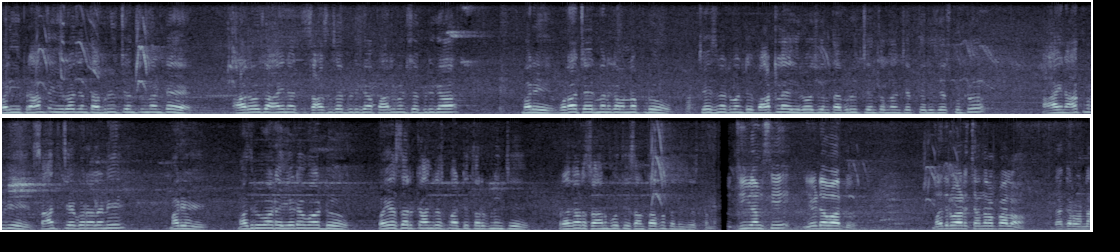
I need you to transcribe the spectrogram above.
మరి ఈ ప్రాంతం ఈరోజు ఇంత అభివృద్ధి చెందుతుందంటే ఆ రోజు ఆయన శాసనసభ్యుడిగా పార్లమెంట్ సభ్యుడిగా మరి ఉడా చైర్మన్గా ఉన్నప్పుడు చేసినటువంటి బాటలే ఈరోజు ఇంత అభివృద్ధి చెందుతుందని చెప్పి తెలియజేసుకుంటూ ఆయన ఆత్మకి శాంతి చేకూరాలని మరి మధురవాడ ఏడో వార్డు వైఎస్ఆర్ కాంగ్రెస్ పార్టీ తరపు నుంచి ప్రగాఢ సానుభూతి సంతాపం తెలియజేస్తున్నాం. జీవీఎంసీ ఏడో వార్డు మధురవాడ చంద్రపాలెం దగ్గర ఉన్న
